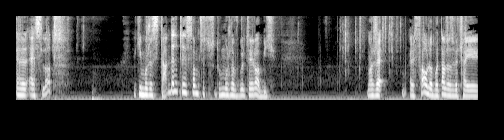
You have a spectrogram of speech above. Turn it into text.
LS lot. Jaki może standard tutaj są, czy co tu można w ogóle tutaj robić? Może LV, no bo tam zazwyczaj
